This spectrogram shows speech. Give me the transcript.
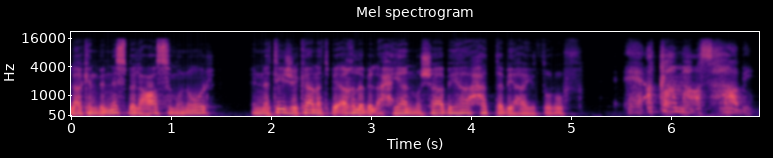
لكن بالنسبة لعاصم ونور النتيجة كانت بأغلب الأحيان مشابهة حتى بهاي الظروف. إيه، أطلع مع أصحابي.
